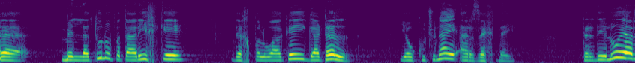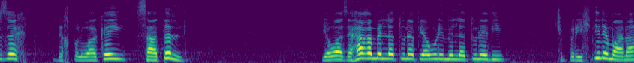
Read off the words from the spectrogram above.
د ملتونو په تاریخ کې د خپلواکۍ ګټل یو کوچنی ارزښت دی تر دې لوی ارزښت د خپلواکۍ ساتل دي یوازې هغه ملتونه پیاوړي ملتونه دي چې په رښتینې معنی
